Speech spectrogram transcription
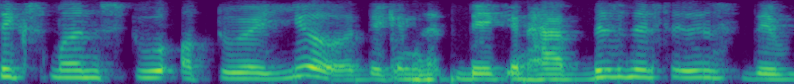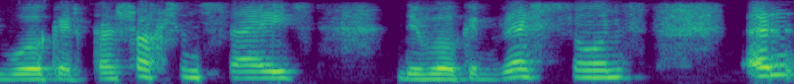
six months to up to a year. They can they can have businesses. They work at construction sites. They work in restaurants, and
